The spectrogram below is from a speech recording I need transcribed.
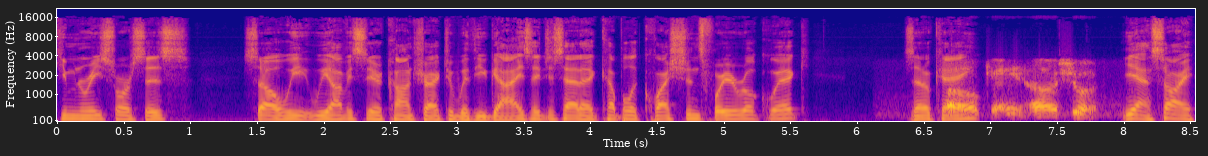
Human Resources. So we, we obviously are contracted with you guys. I just had a couple of questions for you, real quick. Is that okay? Oh, okay. Uh, sure. Yeah, sorry.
